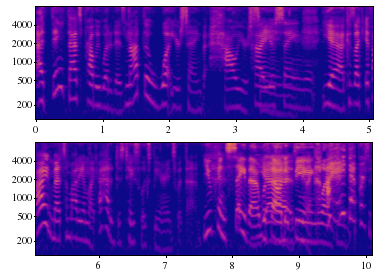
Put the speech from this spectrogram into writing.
I think that's probably what it is, not the what you're saying, but how you're How saying. you're it. saying it. Yeah, because like if I met somebody, I'm like I had a distasteful experience with them. You can say that without it Yes, being I like I hate that person.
